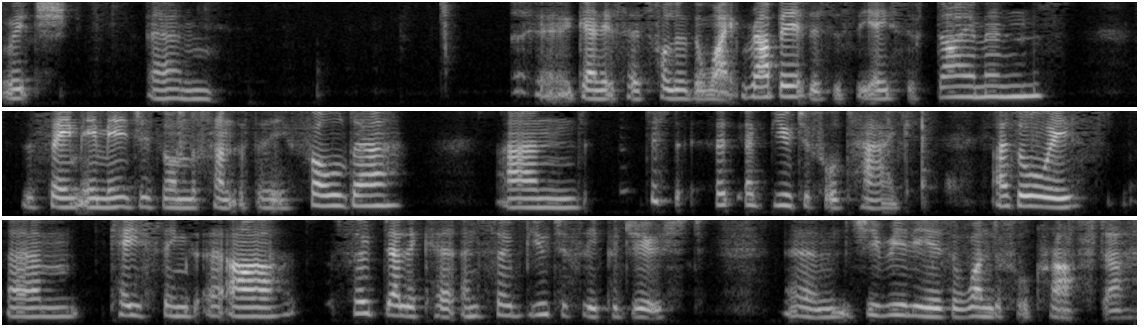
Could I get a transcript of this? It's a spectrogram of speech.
which, um, again, it says, follow the white rabbit. This is the Ace of Diamonds. The same image is on the front of the folder. And just a, a beautiful tag. As always, um, Kay's things are so delicate and so beautifully produced. Um, she really is a wonderful crafter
